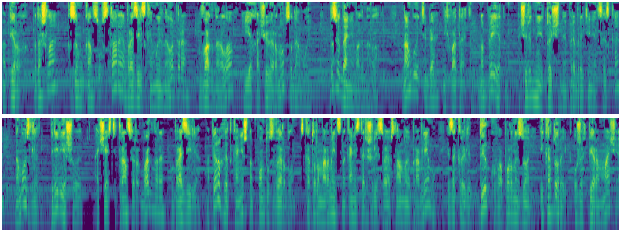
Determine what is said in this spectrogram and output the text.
Во-первых, подошла к своему концу старая бразильская мыльная опера «Вагнер Лав» «Я хочу вернуться домой». До свидания, Вагнер Лав. Нам будет тебя не хватать. Но при этом очередные точные приобретения ЦСКА, на мой взгляд, перевешивают отчасти трансфер Вагнера в Бразилию. Во-первых, это, конечно, Понтус Верблом, с которым армейцы наконец-то решили свою основную проблему и закрыли дырку в опорной зоне, и который уже в первом матче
